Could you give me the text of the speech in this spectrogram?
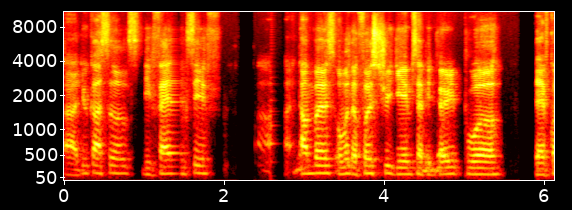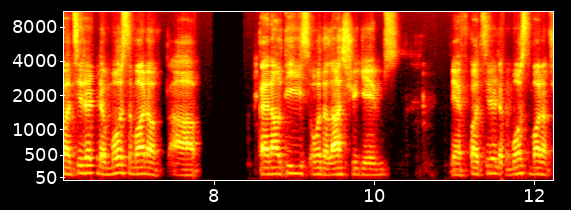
Uh, Newcastle's defensive uh, numbers over the first three games have been very poor. They've considered the most amount of uh, penalties over the last three games. They have considered the most amount of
